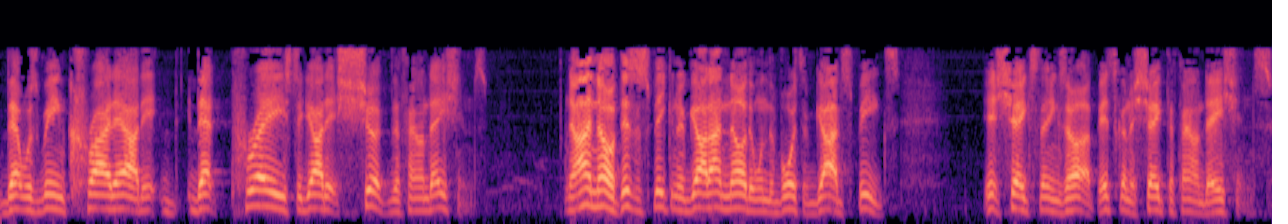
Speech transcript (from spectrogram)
that was being cried out, it, that praise to God, it shook the foundations. Now I know if this is speaking of God, I know that when the voice of God speaks, it shakes things up. It's going to shake the foundations.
